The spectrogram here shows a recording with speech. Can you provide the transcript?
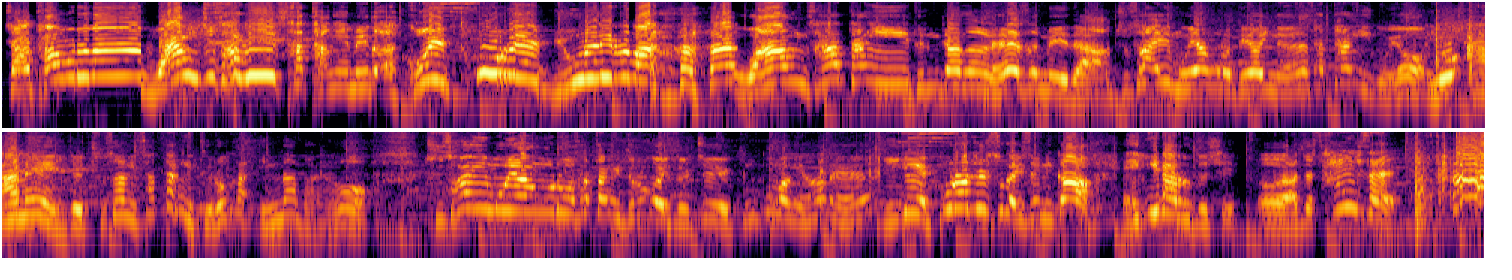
자 다음으로는 왕주사위 사탕입니다. 거의 토르의 묘리를 말한 왕사탕이 등장을 했습니다. 주사위 모양으로 되어 있는 사탕이고요. 요 안에 이제 주사위 사탕이 들어가 있나봐요. 주사위 모양으로 사탕이 들어가 있을지 궁금하긴 하네. 이게 부러질 수가 있으니까 애기 다루듯이 어 아주 살살. 아!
